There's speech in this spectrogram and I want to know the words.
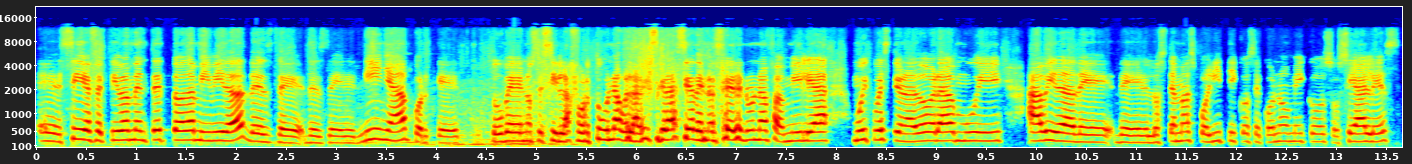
eh, sí, efectivamente, toda mi vida, desde, desde niña, porque tuve, no sé si la fortuna o la desgracia de nacer en una familia muy cuestionadora, muy ávida de, de los temas políticos, económicos, sociales.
